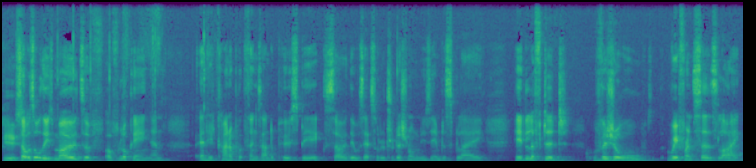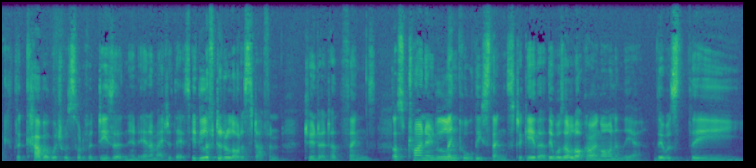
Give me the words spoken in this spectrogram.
Yes. So it was all these modes of, of looking and and he'd kind of put things under perspex. So there was that sort of traditional museum display. He'd lifted visual references like the cover, which was sort of a desert, and he'd animated that. He'd lifted a lot of stuff and turned it into other things. I was trying to link all these things together. There was a lot going on in there. There was the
